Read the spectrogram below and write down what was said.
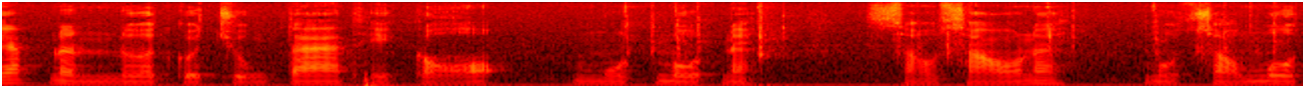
ghép lần lượt của chúng ta thì có 11 này 66 này 161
